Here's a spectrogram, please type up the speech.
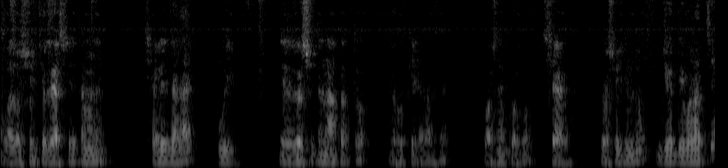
আবার রসই চলে আসছে, তার মানে শেলের জায়গায় উইল রসিটা না থাকতো দেখো কী লেখা আছে। পড়াশোনা করব শেয়াল রসির জন্য জোর দিয়ে বলা হচ্ছে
